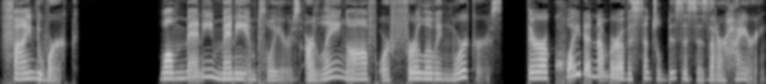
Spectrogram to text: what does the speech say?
Find work. While many, many employers are laying off or furloughing workers, there are quite a number of essential businesses that are hiring.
